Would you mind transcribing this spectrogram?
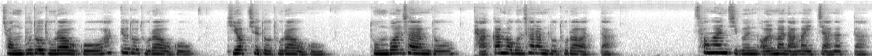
정부도 돌아오고 학교도 돌아오고 기업체도 돌아오고 돈 번 사람도 다 까먹은 사람도 돌아왔다. 성한 집은 얼마 남아있지 않았다.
